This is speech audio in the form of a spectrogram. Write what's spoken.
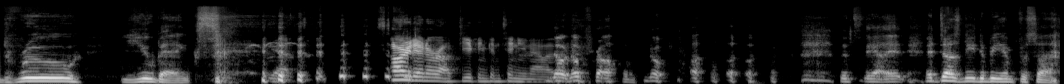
Drew Eubanks. yeah. Sorry to interrupt. You can continue now. no, no problem. No problem. It's yeah, it, it does need to be emphasized.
